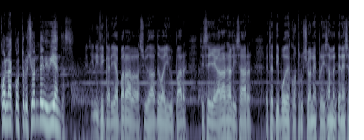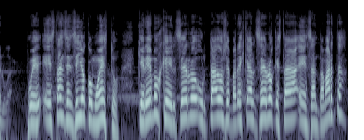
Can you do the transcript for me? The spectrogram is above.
con la construcción de viviendas. ¿Qué significaría para la ciudad de Valledupar si se llegara a realizar este tipo de construcciones precisamente en ese lugar? Pues es tan sencillo como esto. ¿Queremos que el Cerro Hurtado se parezca al cerro que está en Santa Marta?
